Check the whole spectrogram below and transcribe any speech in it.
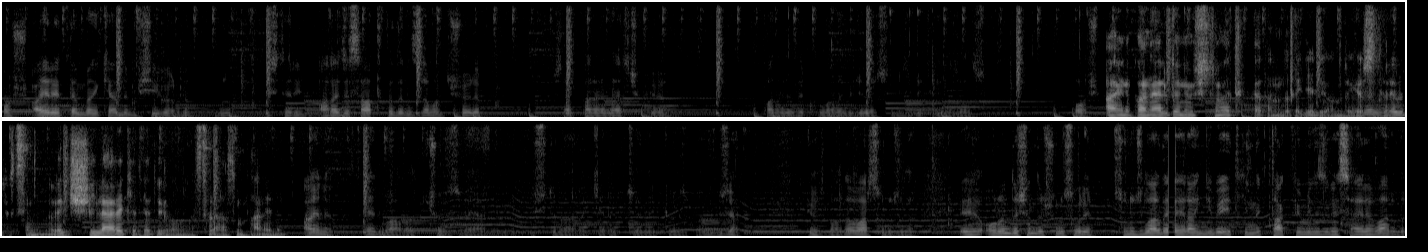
hoş. Ayrıca ben kendim bir şey gördüm. Bunu göstereyim. Araca sağ tıkladığınız zaman şöyle güzel paneller çıkıyor. Bu paneli de kullanabiliyorsunuz. Bilginiz olsun. Bir- Aynı panel benim üstüme tıkladığında da geliyor. Onu da Öyle mi? gösterebilirsin. Ve kişiyle hareket ediyor olması lazım panelin. Aynen. El bağla, çöz veya bileyim üstüne kelepçe ve göz bağı. Güzel. Göz bağı da var sunucuda. Ee, onun dışında şunu sorayım. Sunucularda herhangi bir etkinlik takviminiz vesaire var mı?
